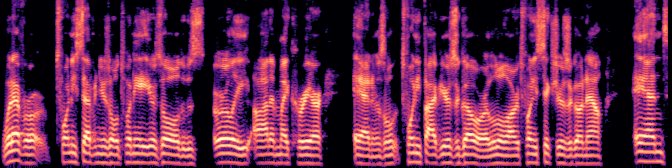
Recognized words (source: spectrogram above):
whatever, 27 years old, 28 years old. It was early on in my career and it was 25 years ago or a little longer, 26 years ago now. And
